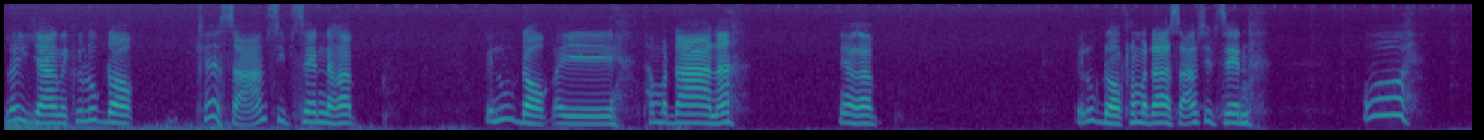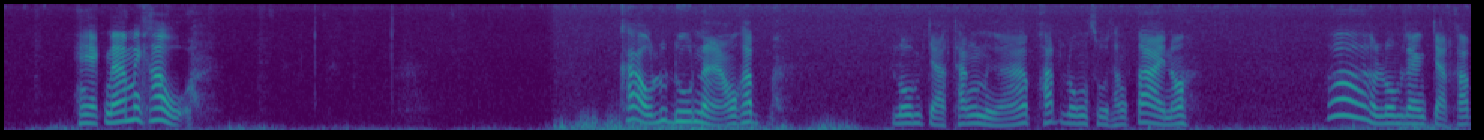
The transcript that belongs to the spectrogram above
แล้วอีกอย่างหนึงคือลูกดอกแค่สามสิบเซนนะครับ เป็นลูกดอกไอ้ธรรมดานะ เนี่ยครับ เป็นลูกดอกธรรมดาสามสิบเซน โอ้ย แหกน้ำไม่เข้า เข้าฤดูหนาวครับ ลมจากทางเหนือพัดลงสู่ทางใต้เนาะลมแรงจัดครับ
